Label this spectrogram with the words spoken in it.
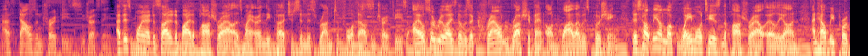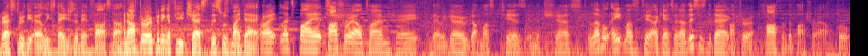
At a thousand trophies. Interesting. At this point, I decided to buy the Pass Royale as my only purchase in this run to 4,000 trophies. I also realized there was a Crown Rush event on while I was pushing. This helped me unlock way more tiers in the Pass Royale early on and helped me progress through the early stages a bit faster. And after opening a few chests, this was my deck. All right, let's buy it. Pass Royale time. Okay, there we go. We got Musketeers in the chest. Level 8 Musketeer. Okay, so now this is the deck after half of the Pass Royale. Cool.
